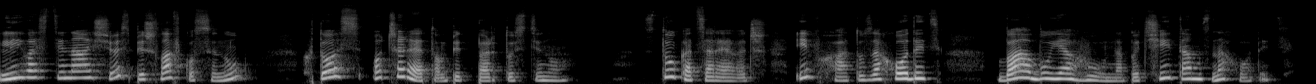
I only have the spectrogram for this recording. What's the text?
Ліва стіна щось пішла в косину, хтось очеретом підпер ту стіну. Стука царевич і в хату заходить, бабу ягу на печі там знаходить.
